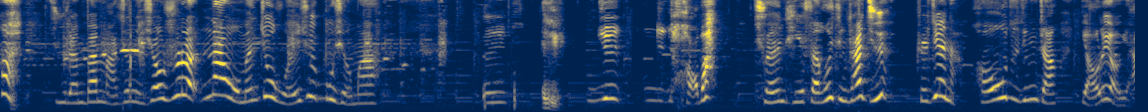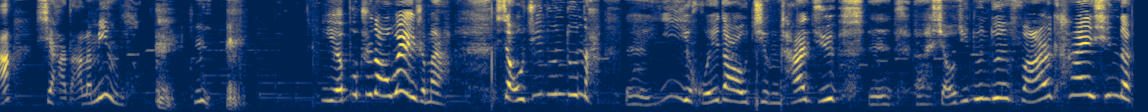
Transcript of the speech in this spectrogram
啊，居然斑马经理消失了，那我们就回去不行吗？嗯，这好吧，全体返回警察局。只见呢，猴子警长咬了咬牙，下达了命令。嗯，也不知道为什么呀，小鸡墩墩呐，呃，一回到警察局，呃，小鸡墩墩反而开心的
